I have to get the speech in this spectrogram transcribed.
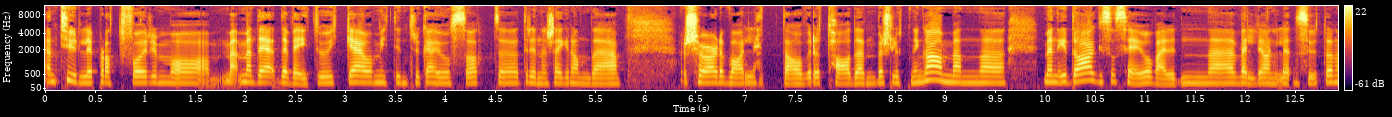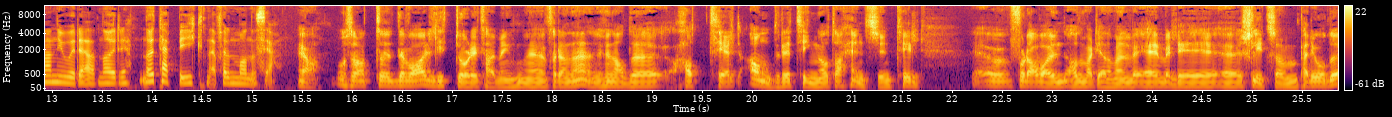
en tydelig plattform, og, men det, det, vet du ikke. Og mitt inntrykk er jo også at uh, Trine Skei Grande sjøl var letta over å ta den beslutninga, men, men, i dag så ser jo verden veldig annerledes ut enn den gjorde når, når teppet gikk ned for en måned siden. Ja, og så at det var litt dårlig timing eh, for henne. Hun hadde hatt helt andre ting å ta hensyn til Eh, for da hun, hadde hun vært gjennom en, en, veldig eh, slitsom periode.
